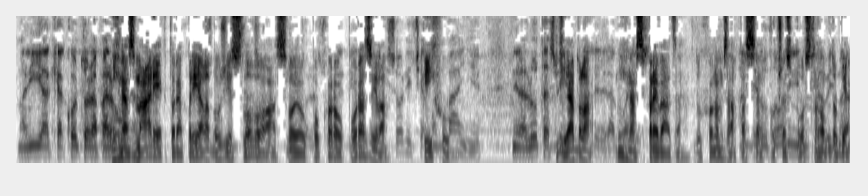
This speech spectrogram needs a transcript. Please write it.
Nech nás Mária, ktorá prijala Božie slovo a svojou pokorou porazila píchu, diabla, nech nás prevádza v duchovnom zápase počas pôstneho obdobia.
